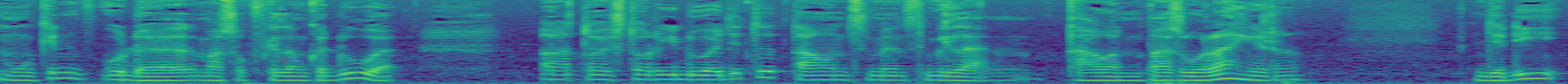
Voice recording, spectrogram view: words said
mungkin udah masuk film kedua. Uh, Toy Story 2 aja tuh tahun 99 tahun pas gue lahir. Jadi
